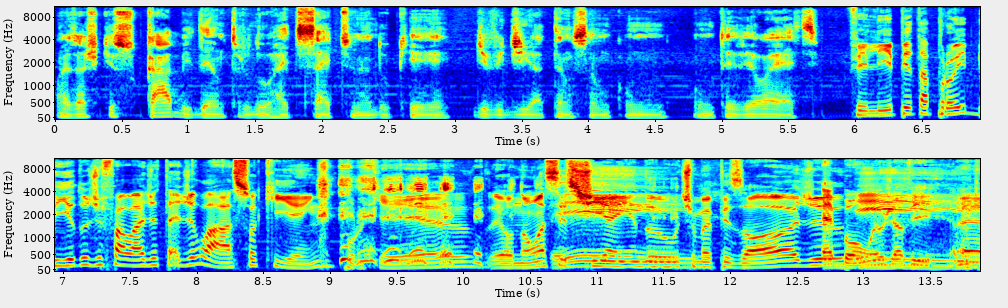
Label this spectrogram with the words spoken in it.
Mas acho que isso cabe dentro do headset, né? Do que dividir a atenção com um tvOS. Felipe tá proibido de falar de Ted Laço aqui, hein? Porque eu não assisti Ei. ainda o último episódio. É bom, eu já vi. É muito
